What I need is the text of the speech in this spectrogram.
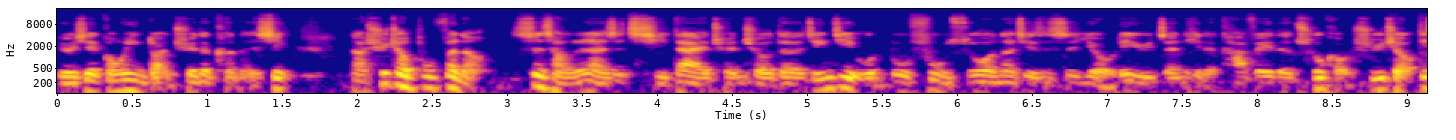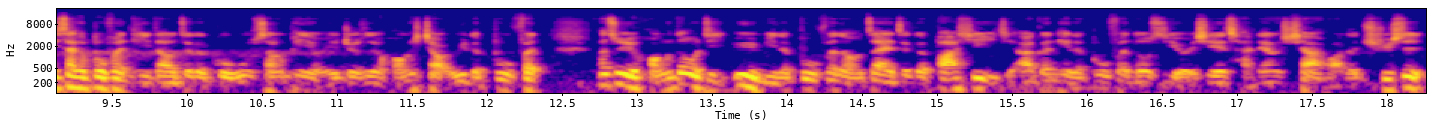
有一些供应短缺的可能性。那需求部分呢，市场仍然是期待全球的经济稳步复苏，那其实是有利于整体的咖啡的出口需求。第三个部分提到这个谷物商品哦，也就是黄小玉的部分。那至于黄豆及玉米的部分哦，在这个巴西以及阿根廷的部分都是有一些产量下滑的趋势。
